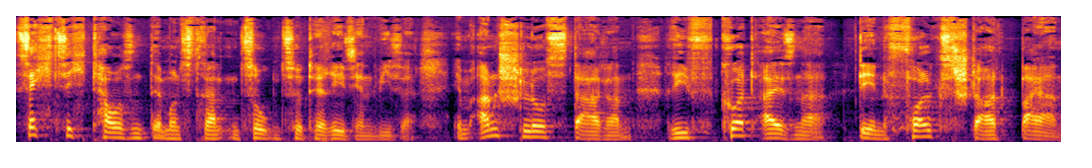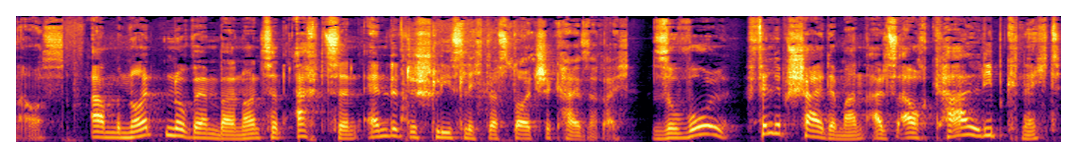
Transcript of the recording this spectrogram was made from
60.000 Demonstranten zogen zur Theresienwiese. Im Anschluss daran rief Kurt Eisner den Volksstaat Bayern aus. Am 9. November 1918 endete schließlich das Deutsche Kaiserreich. Sowohl Philipp Scheidemann als auch Karl Liebknecht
